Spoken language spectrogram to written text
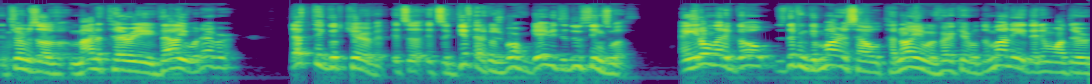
in terms of monetary value, whatever, you have to take good care of it. It's a it's a gift that HaKadosh Baruch gave you to do things with. And you don't let it go. There's different Gemaras how Tanoim were very careful with the money. They didn't want their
